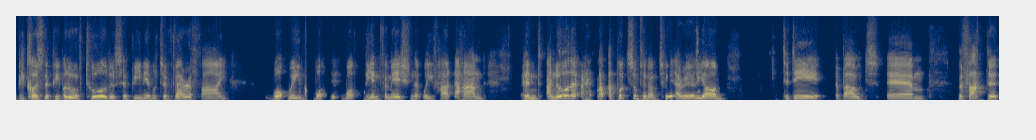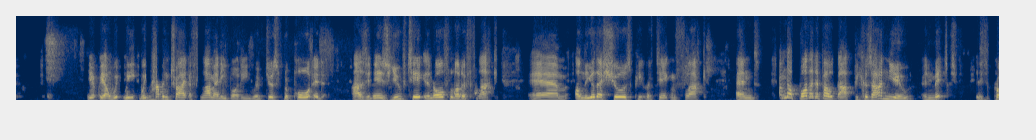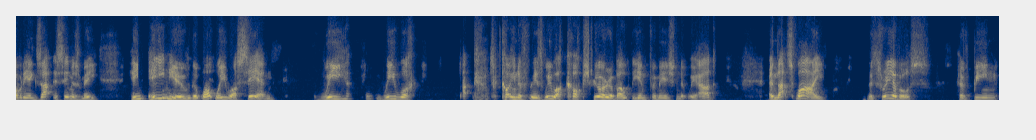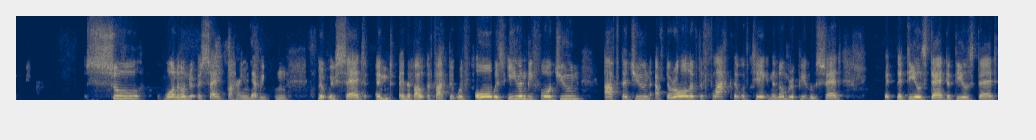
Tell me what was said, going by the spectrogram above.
because the people who have told us have been able to verify what we what what the information that we've had to hand. And I know that I, I put something on Twitter early on today about um, the fact that you know we, we, we haven't tried to flam anybody. We've just reported as it is. You've taken an awful lot of flack. Um, on the other shows, people have taken flack, and I'm not bothered about that because I knew, and Mitch is probably exactly the same as me. He he knew that what we were saying, we we were kind of phrase, we were cocksure about the information that we had, and that's why the three of us have been so 100% behind everything that we've said and, and about the fact that we've always, even before June, after June, after all of the flack that we've taken, the number of people who said the deal's dead, the deal's dead.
